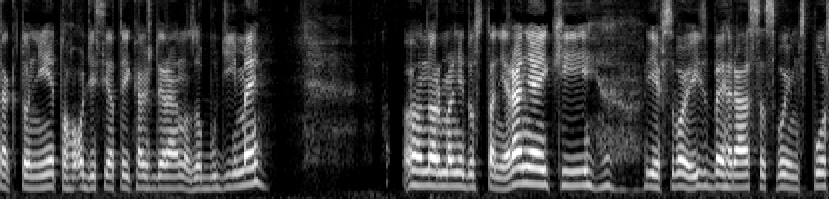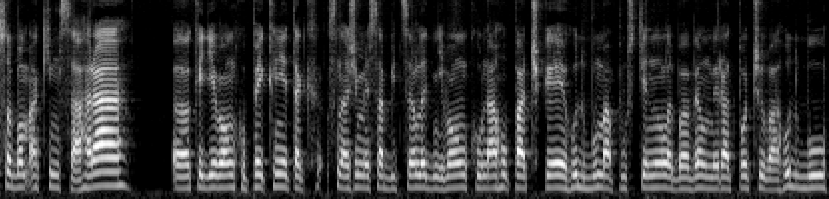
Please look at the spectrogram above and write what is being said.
Tak to nie, toho o 10. každé ráno zobudíme. Normálne dostane raňajky, je v svojej izbe, hrá sa svojím spôsobom, akým sa hrá keď je vonku pekne, tak snažíme sa byť celé dni vonku na hupačke, hudbu má pustenú, lebo veľmi rád počúva hudbu.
